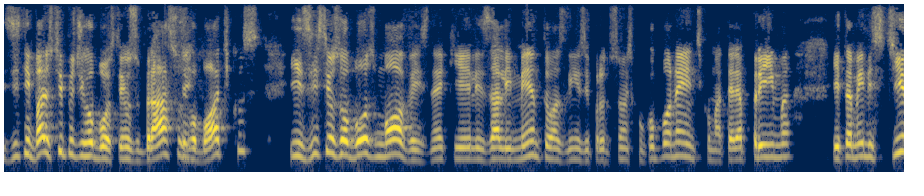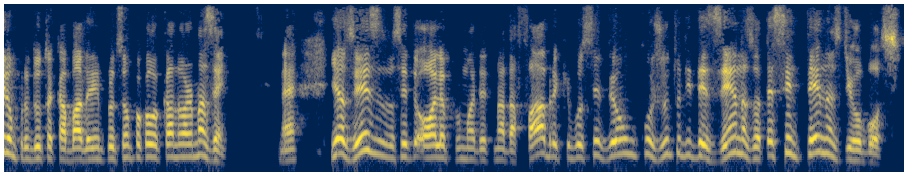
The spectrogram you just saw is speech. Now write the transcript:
existem vários tipos de robôs. Tem os braços Sim. robóticos e existem os robôs móveis, né, que eles alimentam as linhas de produções com componentes, com matéria-prima, e também eles tiram o produto acabado em produção para colocar no armazém. Né? E às vezes você olha para uma determinada fábrica e você vê um conjunto de dezenas ou até centenas de robôs.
